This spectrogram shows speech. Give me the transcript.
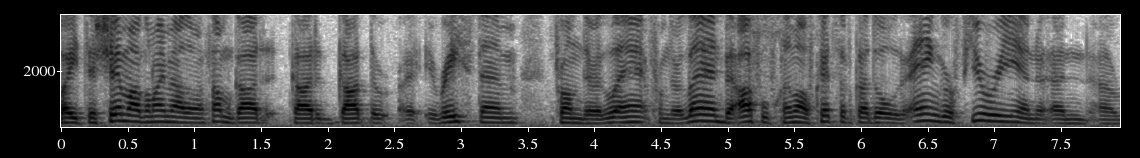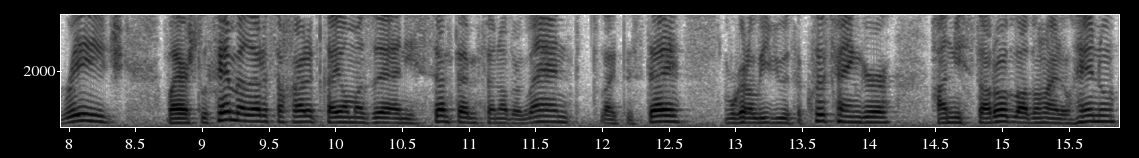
Adonai. God, God, God the, erased them from their land, from their land. Be'afuv chemav ketzav gadol with anger, fury, and and uh, rage. And He sent them to another land like this day. We're going to leave you with a cliffhanger. Hanistarot ladonai Eloheinu.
